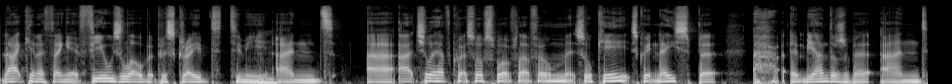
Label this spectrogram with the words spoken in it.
That kind of thing. It feels a little bit prescribed to me, and uh, I actually have quite a soft spot for that film. It's okay, it's quite nice, but uh, it meanders a bit, and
